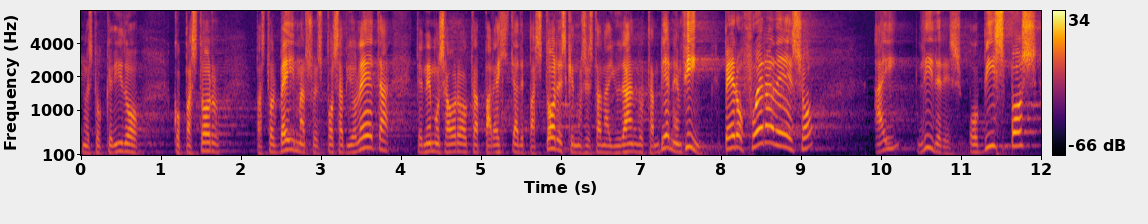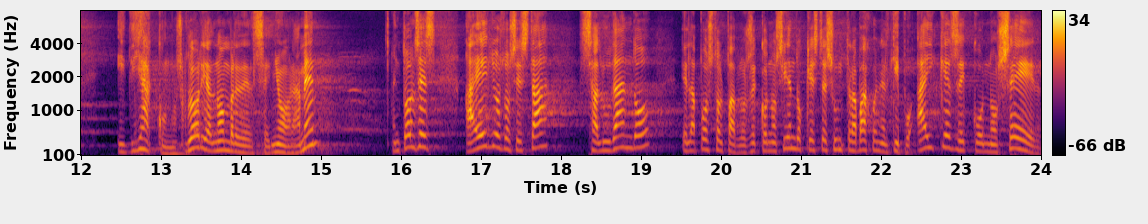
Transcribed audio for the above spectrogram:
Nuestro querido copastor, Pastor Weimar, su esposa Violeta. Tenemos ahora otra parejita de pastores que nos están ayudando también, en fin. Pero fuera de eso, hay líderes, obispos y diáconos. Gloria al nombre del Señor. Amén. Entonces, a ellos los está saludando el apóstol Pablo, reconociendo que este es un trabajo en el equipo. Hay que reconocer,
